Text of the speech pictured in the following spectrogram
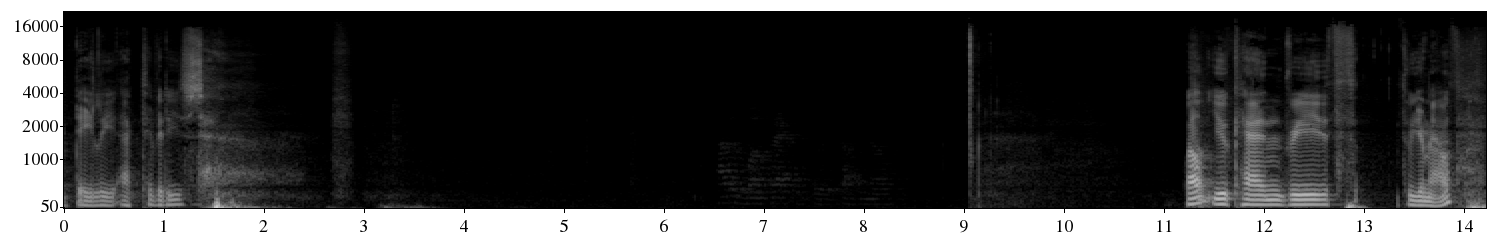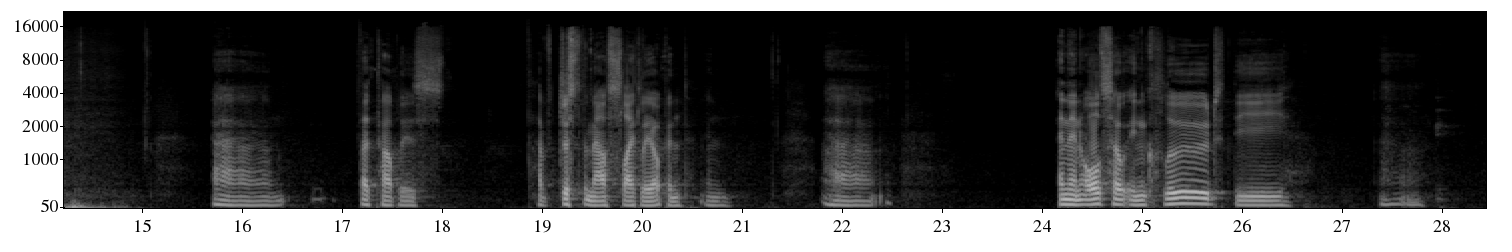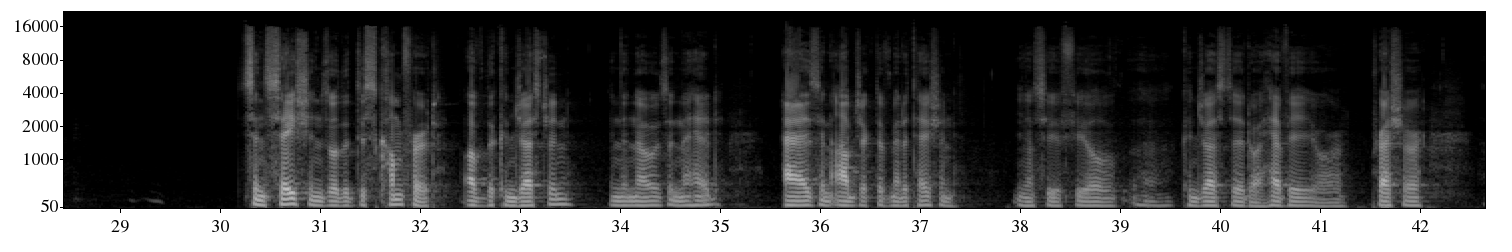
Or daily activities. Well, you can breathe through your mouth. Um, that probably is have just the mouth slightly open, and uh, and then also include the uh, sensations or the discomfort of the congestion in the nose and the head as an object of meditation. You know, so you feel uh, congested or heavy or pressure.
